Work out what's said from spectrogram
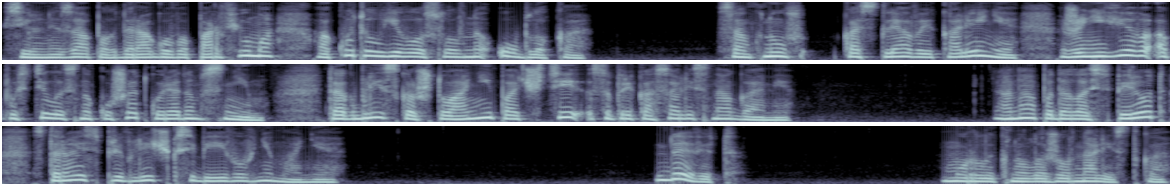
Сильный запах дорогого парфюма окутал его, словно облако. Сомкнув костлявые колени, Женевьева опустилась на кушетку рядом с ним, так близко, что они почти соприкасались ногами. Она подалась вперед, стараясь привлечь к себе его внимание. «Дэвид», — мурлыкнула журналистка.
